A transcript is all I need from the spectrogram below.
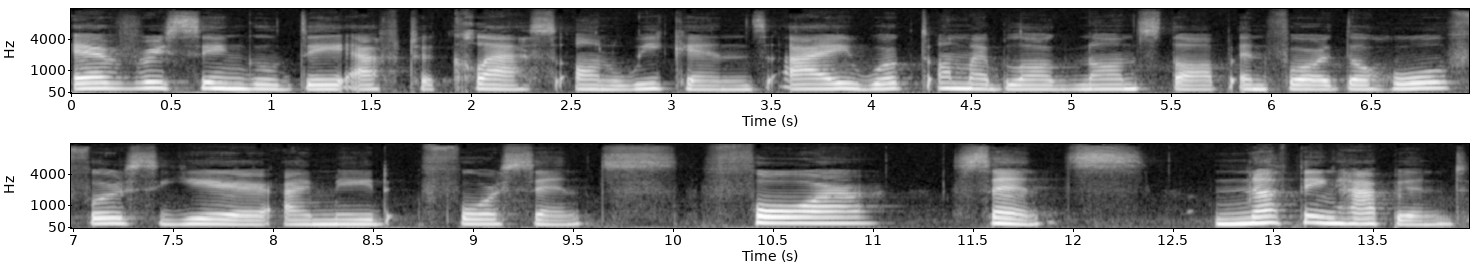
every single day after class on weekends. I worked on my blog nonstop and for the whole first year i made four cents. Four cents nothing happened.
